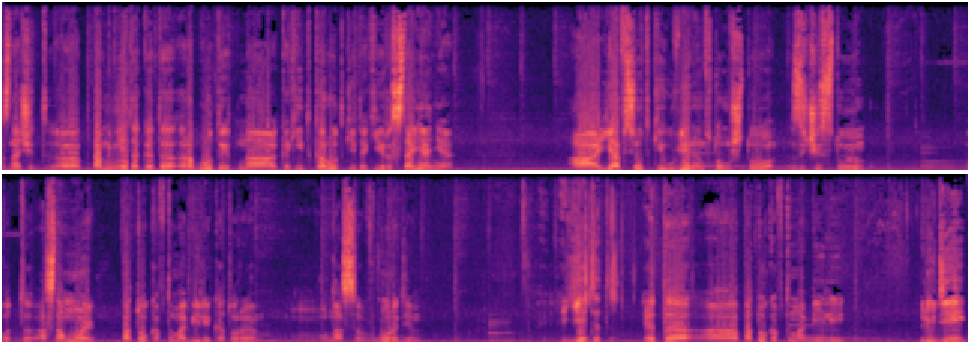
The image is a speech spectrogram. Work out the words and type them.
значит, а, по мне так это работает на какие-то короткие такие расстояния, а я все-таки уверен в том, что зачастую вот основной поток автомобилей, который у нас в городе едет, это а, поток автомобилей людей,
